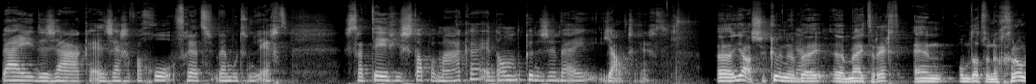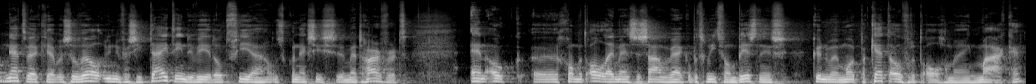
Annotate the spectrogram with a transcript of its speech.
bij de zaken en zeggen van goh, Fred, wij moeten nu echt strategisch stappen maken en dan kunnen ze bij jou terecht. Uh, ja, ze kunnen ja. bij uh, mij terecht. En omdat we een groot netwerk hebben, zowel universiteiten in de wereld via onze connecties met Harvard. En ook uh, gewoon met allerlei mensen samenwerken op het gebied van business, kunnen we een mooi pakket over het algemeen maken.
